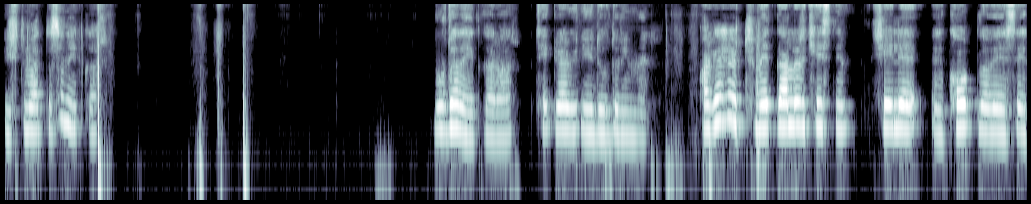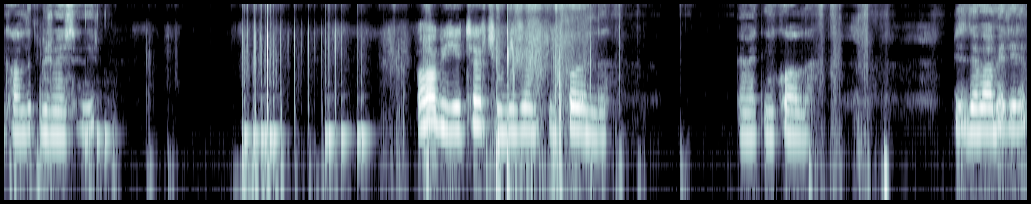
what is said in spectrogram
Üstüme atlasana Edgar. Burada da Edgar var. Tekrar videoyu durdurayım ben. Arkadaşlar tüm Edgar'ları kestim. Şeyle e, Colt'la vs kaldık. 1 vs 1. Abi yeter çıldıracağım. İlko öldü. Evet İlko aldı. Biz devam edelim.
